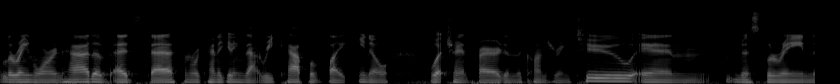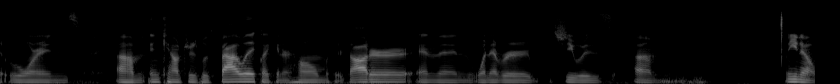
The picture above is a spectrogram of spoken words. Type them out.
Lorraine Warren had of Ed's death, and we're kind of getting that recap of like you know what transpired in The Conjuring Two and Miss Lorraine Warren's um, encounters with Valak, like in her home with her daughter, and then whenever she was um you know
